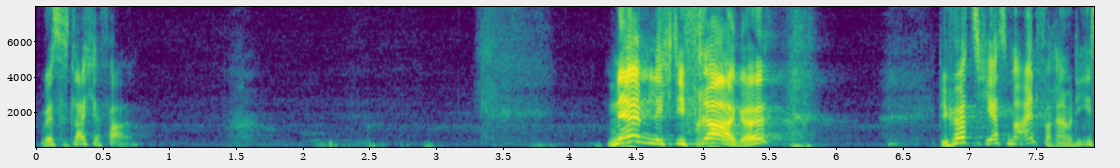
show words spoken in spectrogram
Du wirst es gleich erfahren. Nämlich die Frage, die hört sich erstmal einfach an, aber die,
